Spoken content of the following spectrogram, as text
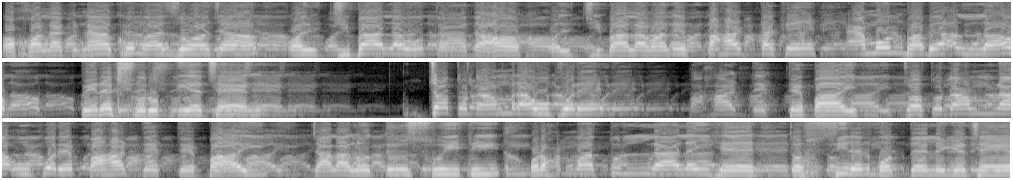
অখলাকনাকুম আজওয়াজা, ওয়াল জিবালা উতাদা ওয়াল জিবালা মানে পাহাড়টাকে এমন ভাবে আল্লাহ পেরেক স্বরূপ দিয়েছেন, যতটা আমরা উপরে পাহাড় দেখতে পাই। যতটা আমরা উপরে পাহাড় দেখতে পাই, জালালউদ্দিন সুইটি ও রহমাতুল্লাহ আলাইহি তাফসীরের মধ্যে লিখেছেন,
